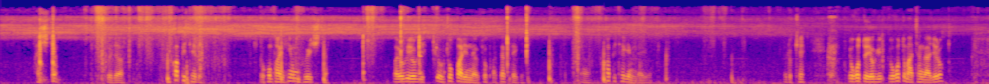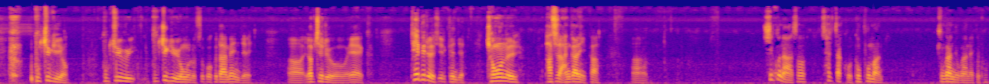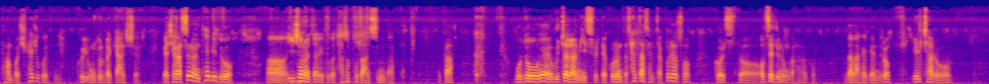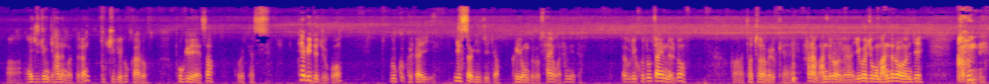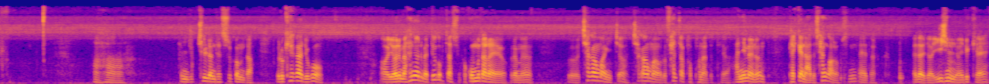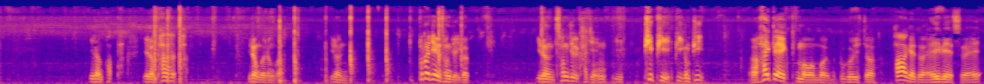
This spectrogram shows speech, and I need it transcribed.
아시죠? 그, 저, 커피 탭이. 요 곰팡이 힘 보이시죠? 어, 여기, 여기, 족발 있네요. 족발, 빽빽이. 어, 커피 탭입니다, 이거. 이렇게. 요것도 여기, 요것도 마찬가지로, 북주기용. 북주, 북주기용으로 쓰고, 그 다음에 이제, 어, 엽채류에 태비를 이렇게 이제 정원을, 밭을 안 가니까, 어, 신고 나서 살짝 그 도포만 중간중간에 그 도포 한 번씩 해주거든요. 그 용도로밖에 안 써요. 그러니까 제가 쓰는 태비도, 어, 2,000원짜리 그거 다섯 포도 안 씁니다. 그러니까, 모종에 웃자람이 있을 때 그런 데 살짝살짝 뿌려서 그걸 어, 없애주는 거 하고, 그 다음 아까 얘기한 대로 1차로 어, 애주중지 하는 것들은 북주기 효과로 보기 위해서 그렇게 태비도 주고 묶고 그러니까 일석이지죠. 그 용도로 사용을 합니다. 우리 구독자님들도 어, 저처럼 이렇게 하나 만들어 놓으면 이거 주고 만들어 놓은 지 아하, 한 6, 7년 됐을 겁니다. 이렇게 해가지고 어, 여름에 한여름에 뜨겁지 않습니까? 고무다라예요. 그러면 그 차광망 있죠? 차광망으로 살짝 덮어놔도 돼요. 아니면은 100개 놔도 상관없습니다 애들. 애들 저 20년 이렇게 이런 파, 파 이런 파, 파, 이런 거 이런 거. 이런 부러지는 성질 이거 이런 성질을 가진 이 PP P 이건 P 어, 하이백 뭐뭐그저 화학에도 ABS A,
